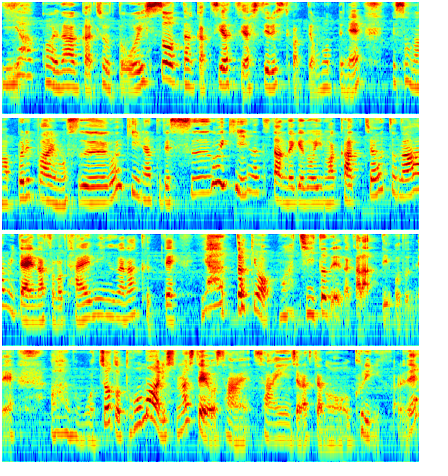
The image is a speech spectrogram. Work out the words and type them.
いや、これなんかちょっと美味しそう、なんかツヤツヤしてるしとかって思ってね。で、そのアップルパイもすごい気になってて、すごい気になってたんだけど、今買っちゃうとな、みたいなそのタイミングがなくって、やっと今日、まあ、チートデーだからっていうことでね、あの、もうちょっとょっと遠回りしましたよ、産院じゃなくて、あの、クリニックからね、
